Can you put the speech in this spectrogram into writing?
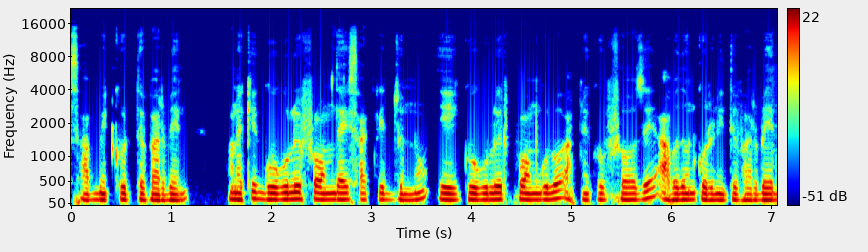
সাবমিট করতে পারবেন। অনেকে গুগলের ফর্ম দেয় চাকরির জন্য। এই গুগলের ফর্মগুলো আপনি খুব সহজে আবেদন করে নিতে পারবেন।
